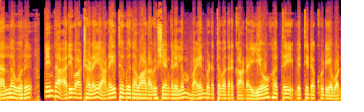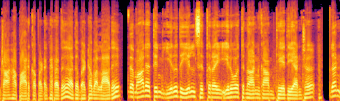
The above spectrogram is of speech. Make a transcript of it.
நல்ல ஒரு இந்த அறிவாற்றலை அனைத்து விதமான விஷயங்களிலும் பயன்படுத்துவதற்கான யோகத்தை வித்திடக்கூடிய ஒன்றாக பார்க்கப்படுகிறது. அது மட்டுமல்லாது இந்த மாதத்தின் இறுதியில் சித்திரை இருபத்தி நான்காம் தேதி அன்று புதன்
